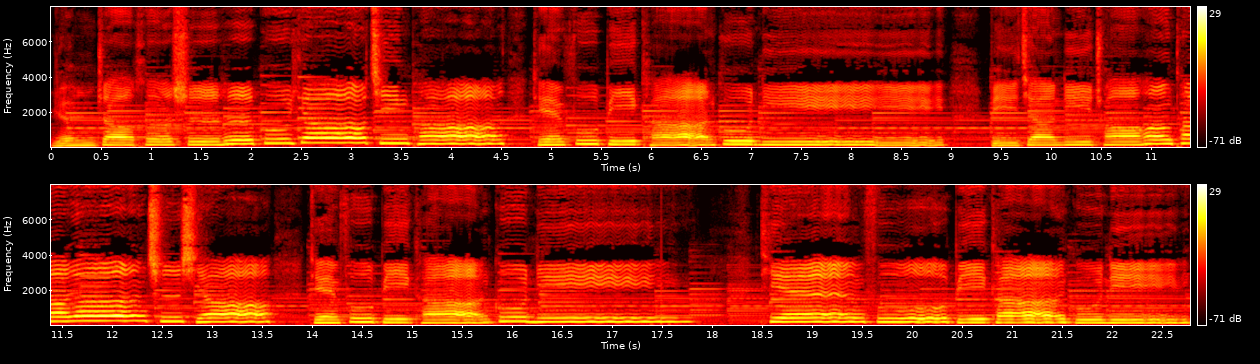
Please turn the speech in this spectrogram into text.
人朝何时不要惊怕，天父必看顾你，必将你创他人吃下，天父必看顾你，天父必看顾你，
